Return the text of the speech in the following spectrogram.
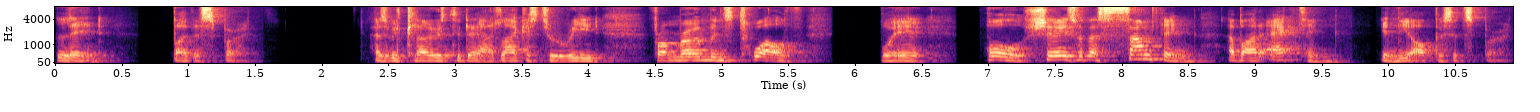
led by the Spirit. As we close today, I'd like us to read from Romans 12, where Paul shares with us something about acting in the opposite spirit.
